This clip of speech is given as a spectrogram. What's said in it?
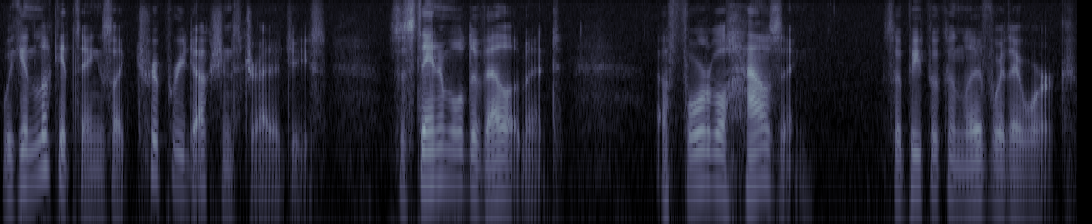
We can look at things like trip reduction strategies, sustainable development, affordable housing, so people can live where they work.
